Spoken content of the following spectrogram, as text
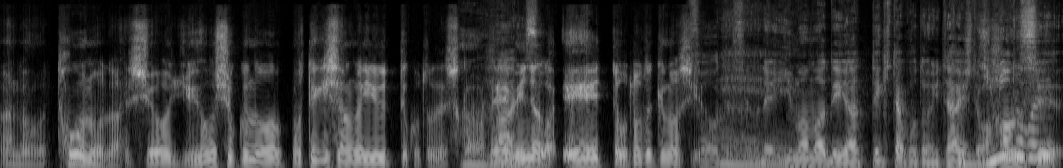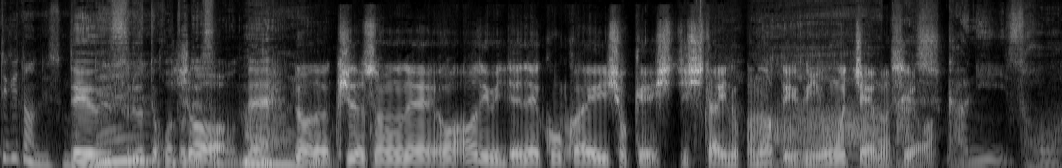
あの党のですよ養殖の茂木さんが言うってことですからね、はいみんながええって驚きますよ。そうですよね。今までやってきたことに対しては反省ってきたんでするってことですもんね。はいだから岸田さんをねあある意味でね公開処刑ししたいのかなというふうに思っちゃいますよ。確かにそ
